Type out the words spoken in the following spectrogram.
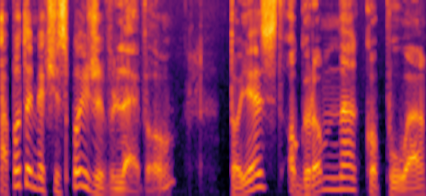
A potem, jak się spojrzy w lewo, to jest ogromna kopuła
